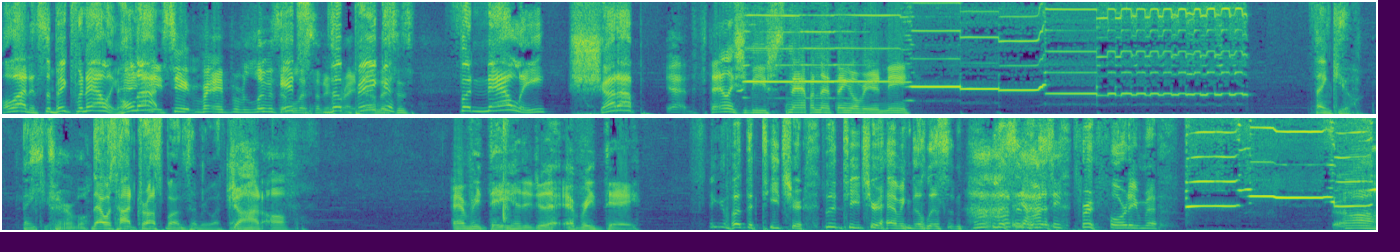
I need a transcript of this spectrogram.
Hold on, it's the big finale. Hold on. You see, we're we're losing It's listeners the right big now. This is finale. Shut up. yeah. The finale should be you snapping that thing over your knee. Thank you. Thank you. terrible. That was hot cross buns, everyone. God awful. Every day you had to do that. Every day. Think about the teacher, the teacher having to listen, listen to this for 40 minutes. Oh,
